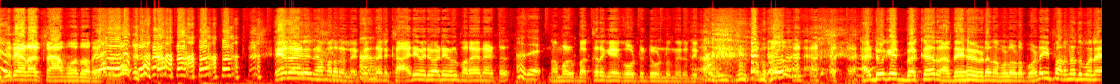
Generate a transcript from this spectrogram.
ഇതിനാണ് ക്ഷാമം എന്ന് പറയുന്നത്. ഏതായാലും ഞാൻ പറഞ്ഞല്ലേ ഇപ്പൊ എന്തായാലും കാര്യപരിപാടികൾ പറയാനായിട്ട് നമ്മൾ ബക്കർ കേക്ക് കോട്ടിട്ടുകൊണ്ട് നിരുന്നില്ല അഡ്വക്കേറ്റ് ബക്കർ അദ്ദേഹം ഇവിടെ നമ്മളോടൊപ്പം ഉണ്ട് ഈ പറഞ്ഞതുപോലെ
